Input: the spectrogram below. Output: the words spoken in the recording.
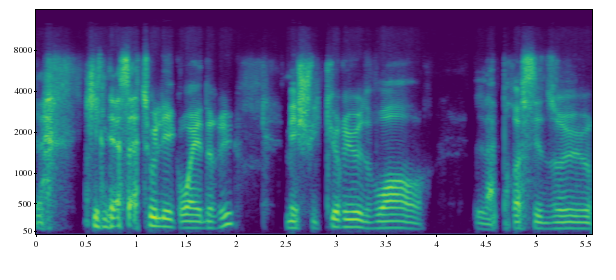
qui naissent à tous les coins de rue, mais je suis curieux de voir la procédure,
